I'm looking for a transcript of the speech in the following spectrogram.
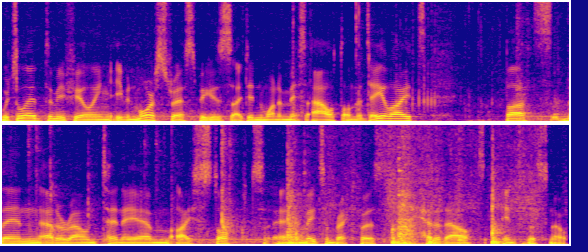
which led to me feeling even more stressed because I didn't want to miss out on the daylight. But then at around 10 a.m., I stopped and made some breakfast and headed out into the snow.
